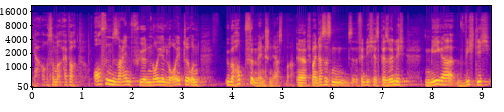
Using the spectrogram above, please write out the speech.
Ja, auch sag mal, einfach offen sein für neue Leute und überhaupt für Menschen erstmal. Ja. Ich meine, das ist, ein- finde ich jetzt persönlich mega wichtig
